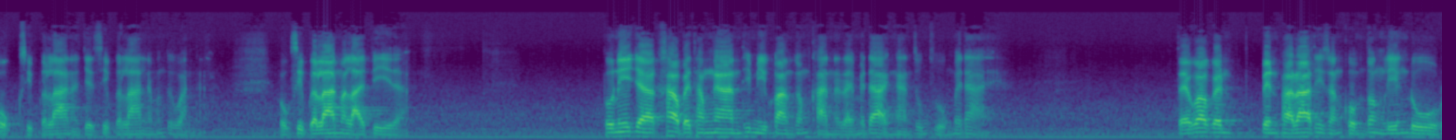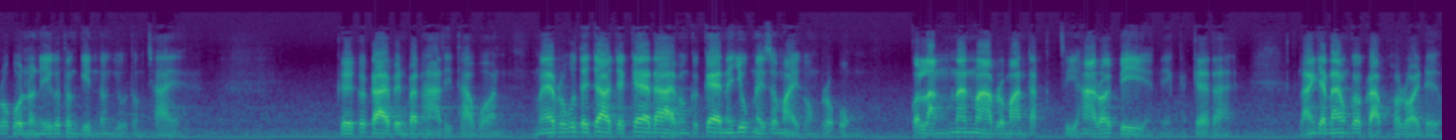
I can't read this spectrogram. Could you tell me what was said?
หกสิบกว่าล้านเจ็ดสิบกว่าล้านแล้วมั้งทุกวันหกสิบกว่าล้านมาหลายปีแล้วพวกนี้จะเข้าไปทำงานที่มีความสำคัญอะไรไม่ได้งานสูงๆไม่ได้ แต่ว่าเป็น เป็นภาระที่สังคมต้องเลี้ยงดู เพราะคนเหล่านี้ก็ต้องกินต้องอยู่ต้องใช้ เกิดก็กลายเป็นปัญหาที่ถาวร แม้พระพุทธเจ้าจะแก้ได้ มันก็แก้ในยุคในสมัยของพระองค์ ก็หลังนั้นมาประมาณสักสี่ห้าร้อยปีเองแก้ได้ หลังจากนั้นมันก็กลับเข้ารอยเดิม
